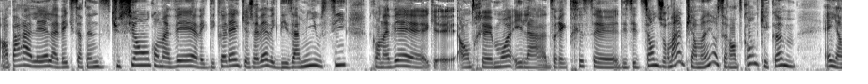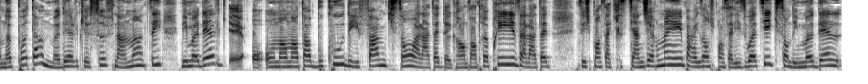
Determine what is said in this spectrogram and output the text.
en parallèle avec certaines discussions qu'on avait avec des collègues, que j'avais avec des amis aussi, qu'on avait entre moi et la directrice des éditions du journal. Puis à un moment donné, on s'est rendu compte que comme, il y en a pas tant de modèles que ça finalement. Tu sais, des modèles, on, on en entend beaucoup des femmes qui sont à la tête de grandes entreprises, à la tête, tu sais, je pense à Christiane Germain, par exemple, je pense à Lise Wattier, qui sont des modèles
